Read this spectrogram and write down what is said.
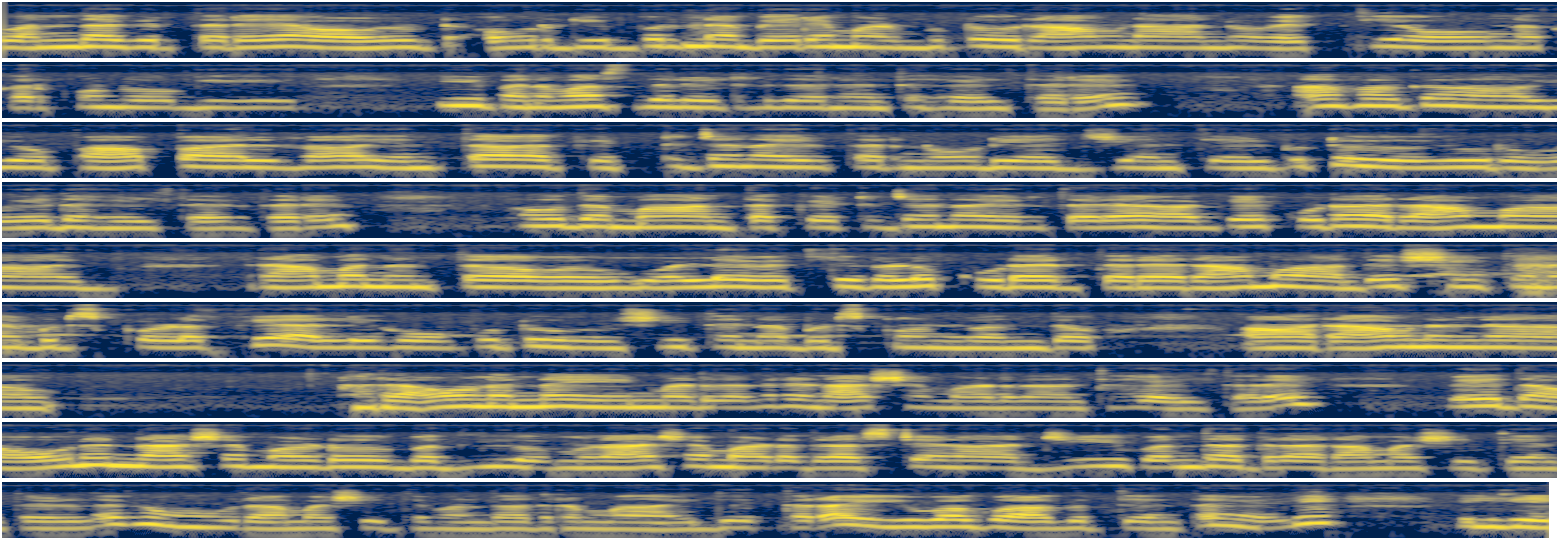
ಒಂದಾಗಿರ್ತಾರೆ. ಅವ್ರ ಅವ್ರಿಗಿಬ್ಬರನ್ನ ಬೇರೆ ಮಾಡಿಬಿಟ್ಟು ರಾವಣ ಅನ್ನೋ ವ್ಯಕ್ತಿ ಅವ್ರನ್ನ ಕರ್ಕೊಂಡು ಹೋಗಿ ಈ ವನವಾಸದಲ್ಲಿ ಇಟ್ಟಿರ್ತಾರೆ ಅಂತ ಹೇಳ್ತಾರೆ. ಆವಾಗ, ಅಯ್ಯೋ, ಪಾಪ ಅಲ್ವಾ? ಎಂಥ ಕೆಟ್ಟ ಜನ ಇರ್ತಾರೆ ನೋಡಿ ಅಜ್ಜಿ ಅಂತ ಹೇಳ್ಬಿಟ್ಟು ಇವರು ವೇದ ಹೇಳ್ತಾ ಇರ್ತಾರೆ. ಹೌದಮ್ಮ ಅಂತ ಕೆಟ್ಟ ಜನ ಇರ್ತಾರೆ. ಹಾಗೆ ಕೂಡ ರಾಮ ರಾಮನಂಥ ಒಳ್ಳೆ ವ್ಯಕ್ತಿಗಳು ಕೂಡ ಇರ್ತಾರೆ. ರಾಮ ಅದೇ ಶೀತನ ಬಿಡಿಸ್ಕೊಳ್ಳೋಕ್ಕೆ ಅಲ್ಲಿ ಹೋಗ್ಬಿಟ್ಟು ಶೀತನ ಬಿಡಿಸ್ಕೊಂಡು ಬಂದು, ಆ ರಾವಣನ ರಾವಣನ ಏನು ಮಾಡ್ದ ಅಂದರೆ ನಾಶ ಮಾಡ್ದ ಅಂತ ಹೇಳ್ತಾರೆ. ವೇದ ಅವನನ್ನು ನಾಶ ಮಾಡೋ ಬದಲು ನಾಶ ಮಾಡಿದ್ರೆ ಅಷ್ಟೇನಾ ಅಜ್ಜಿ ಬಂದಾದ್ರ ರಾಮ ಸೀತೆ ಅಂತ ಹೇಳಿದಾಗ, ಹ್ಞೂ, ರಾಮ ಸೀತೆ ಬಂದಾದ್ರಮ್ಮ ಇದೇ ಥರ ಇವಾಗೂ ಆಗುತ್ತೆ ಅಂತ ಹೇಳಿ ಇಲ್ಲಿಗೆ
